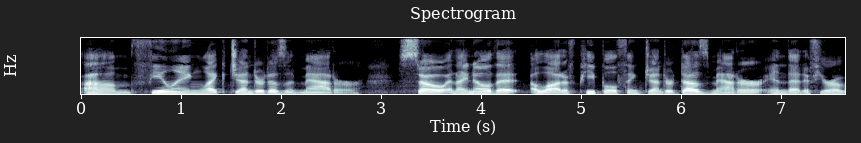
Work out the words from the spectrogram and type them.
um, feeling like gender doesn't matter. So, and I know that a lot of people think gender does matter, and that if you're a,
